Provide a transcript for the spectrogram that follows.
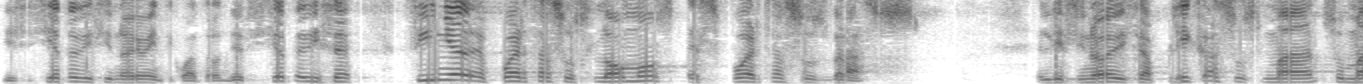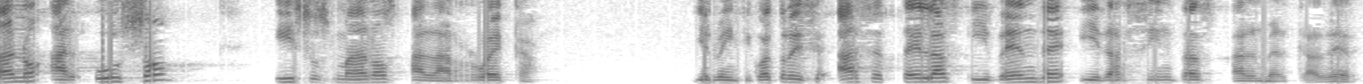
17, 19 y 24. 17 dice, ciñe de fuerza sus lomos, esfuerza sus brazos. El 19 dice, aplica sus su mano al uso y sus manos a la rueca. Y el 24 dice, hace telas y vende y da cintas al mercader.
